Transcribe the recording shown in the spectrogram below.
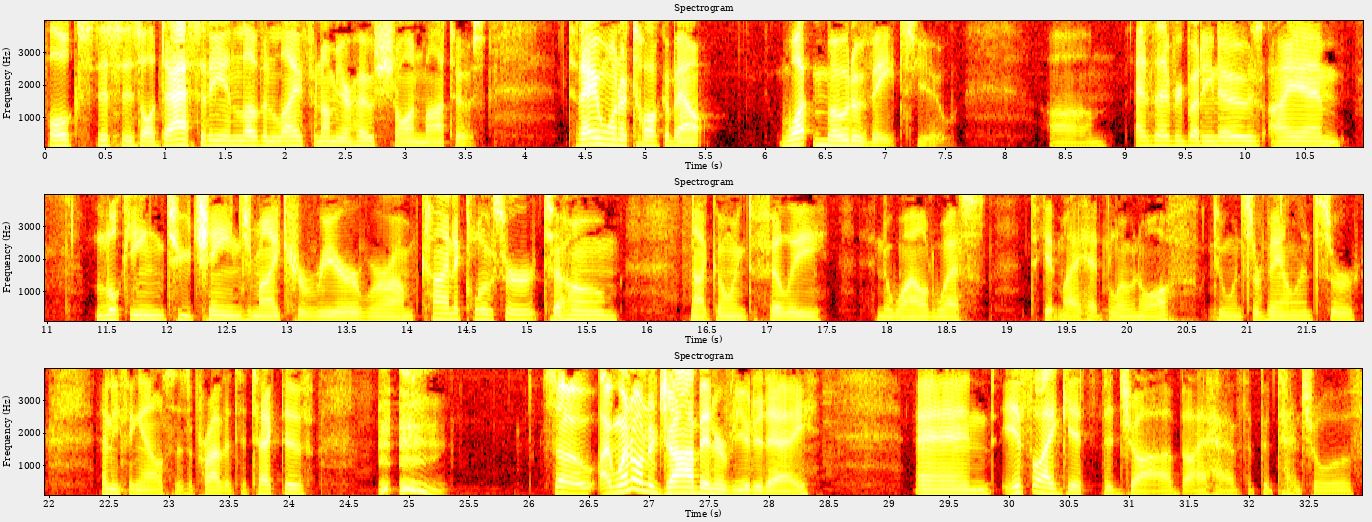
folks. This is Audacity in Love and Life, and I'm your host, Sean Matos. Today, I want to talk about what motivates you. Um, as everybody knows, I am looking to change my career where I'm kind of closer to home, not going to Philly in the Wild West to get my head blown off doing surveillance or anything else as a private detective. so I went on a job interview today, and if I get the job, I have the potential of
